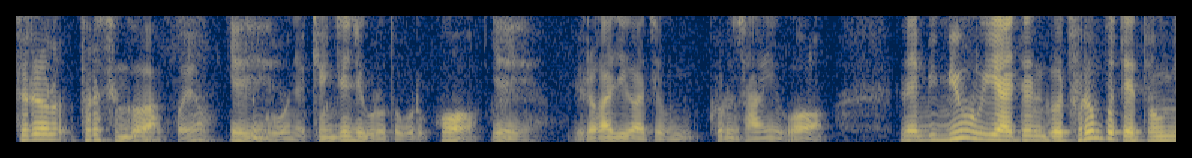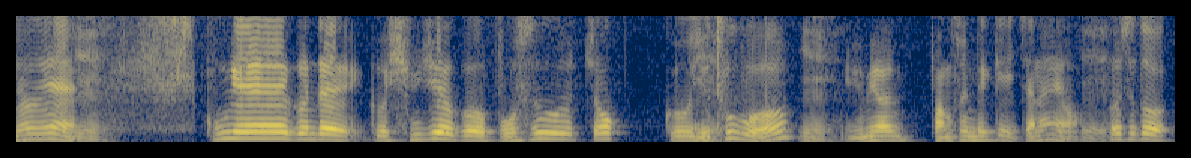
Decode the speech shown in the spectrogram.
들어 들어선 것 같고요. 예, 예. 중국은 경제적으로도 그렇고 예, 예. 여러 가지가 좀 그런 상황이고. 근데 미- 미국이 하여튼 그 트럼프 대통령의 예. 국내 근데 그 심지어 그 보수 쪽 그 예. 유튜브 예. 유명한 방송 몇 개 있잖아요. 예. 그래서도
